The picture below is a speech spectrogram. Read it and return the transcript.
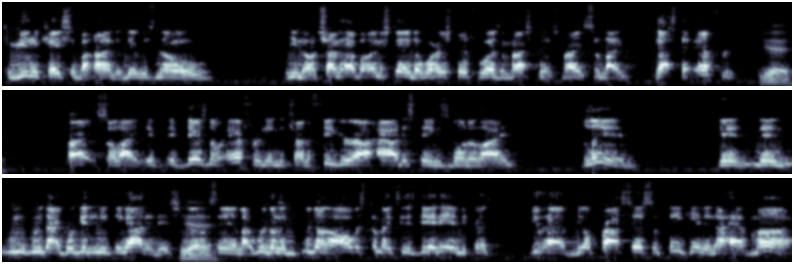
communication behind it. There was no, you know, trying to have an understanding of what her strength was and my strengths, right? So like that's the effort. Yeah. Right. So like if, if there's no effort into trying to figure out how this thing is gonna like blend, then then we, we're not gonna get anything out of this. You know what I'm saying? Like we're gonna we're gonna always come back to this dead end because you have your process of thinking and I have mine.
